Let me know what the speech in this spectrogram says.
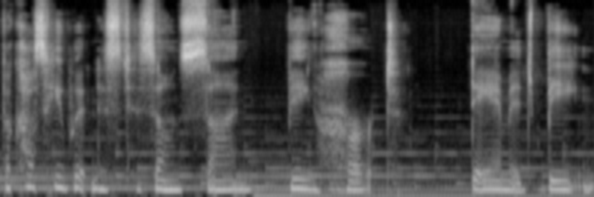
because He witnessed His own Son being hurt, damaged, beaten.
